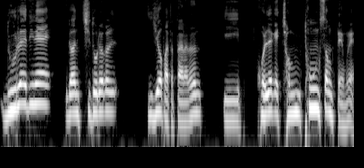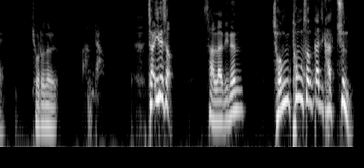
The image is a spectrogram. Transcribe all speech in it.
누레딘의 이런 지도력을 이어받았다라는 이 권력의 정통성 때문에 결혼을 합니다. 자, 이래서 살라딘은 정통성까지 갖춘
